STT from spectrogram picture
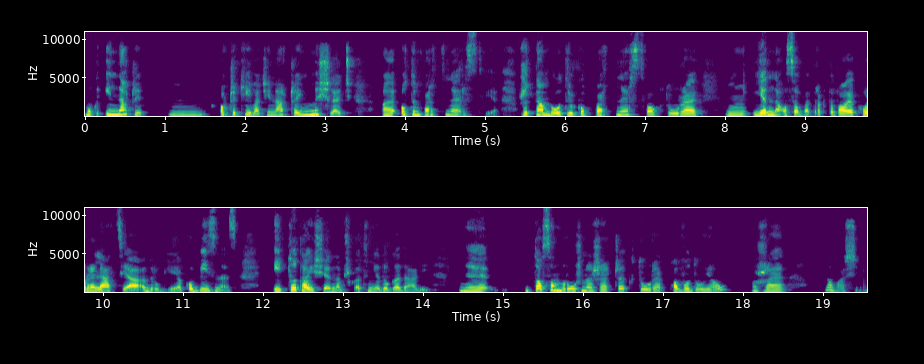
mógł inaczej mm, oczekiwać, inaczej myśleć e, o tym partnerstwie, że tam było tylko partnerstwo, które mm, jedna osoba traktowała jako relacja, a drugie jako biznes. I tutaj się na przykład nie dogadali. E, To są różne rzeczy, które powodują, że no właśnie,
